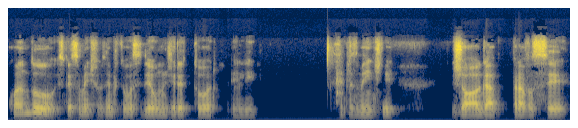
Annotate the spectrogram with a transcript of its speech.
Quando, especialmente o exemplo que você deu, um diretor, ele simplesmente joga para você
